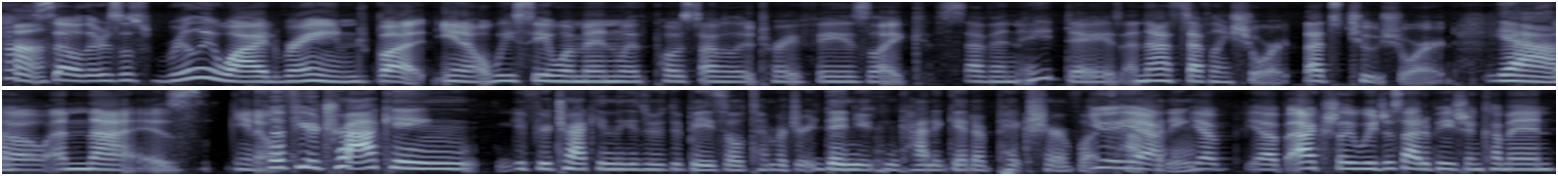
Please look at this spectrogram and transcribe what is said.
Huh. So there's this really wide range, but you know, we see women with post ovulatory phase like seven, eight days, and that's definitely short. That's too short. Yeah. So, and that is, you know, So if you're tracking, if you're tracking things with the basal temperature, then you can kind of get a picture of what's Yeah, happening. Yep, yep. Actually, we just had a patient come in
